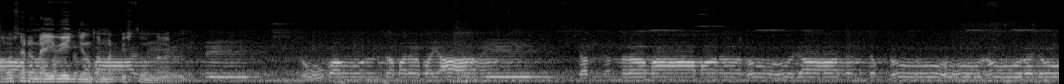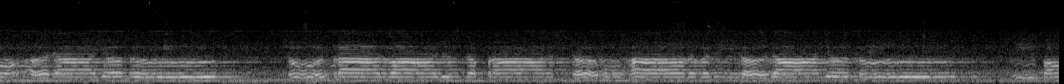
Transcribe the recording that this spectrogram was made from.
అవసర నైవేద్యం సమర్పిస్తున్నారు समर्पयामि। चन्द्रमामनसोजातशभ्रूरजो अजायत। शूत्राद्वायुष्टप्राणष्टमुखादवनिरजायतु दीपं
